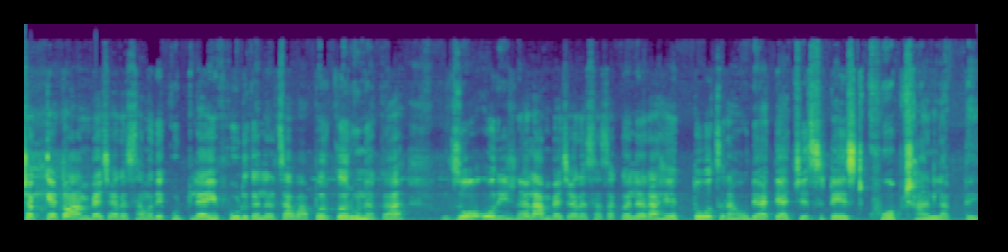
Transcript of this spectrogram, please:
शक्यतो आंब्याच्या रसामध्ये कुठल्याही फूड कलरचा वापर करू नका. जो ओरिजिनल आंब्याच्या रसाचा कलर आहे तोच राहू द्या. त्याचीच टेस्ट खूप छान लागते.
